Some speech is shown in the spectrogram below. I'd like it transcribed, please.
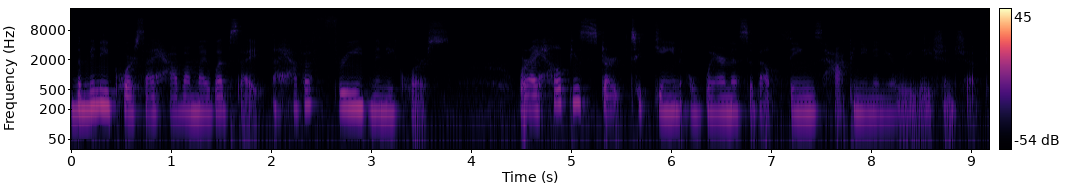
the mini course I have on my website. I have a free mini course where I help you start to gain awareness about things happening in your relationship.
